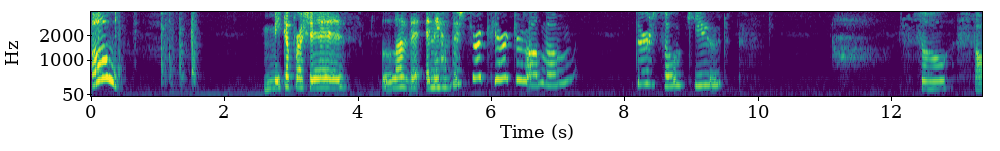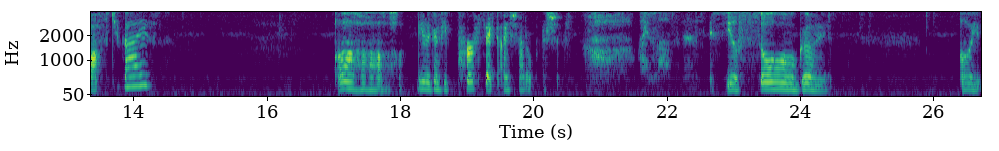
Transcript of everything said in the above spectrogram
Oh! Makeup brushes. Love it. And they have the Shrek characters on them. They're so cute. So soft, you guys. Oh, these are going to be perfect eyeshadow brushes. I love this. It feels so good. Oh, you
